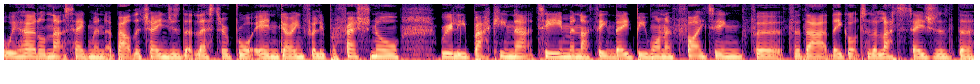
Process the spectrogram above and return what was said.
we heard on that segment about the changes that Leicester have brought in, going fully professional, really backing that team, and I think they'd be one of fighting for for that. They got to the latter stages of the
